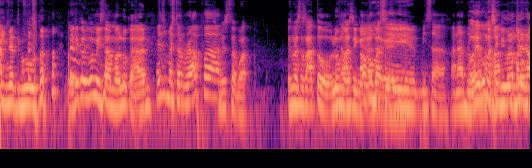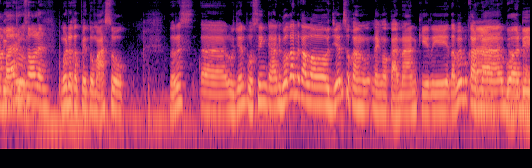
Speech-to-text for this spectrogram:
Inget gue. jadi kan gue misah sama lu kan Ini semester berapa? semester apa semester satu lu masih nggak Oh, gue ada masih kayaknya. bisa karena belum Pokoknya gue anak masih di belum ada anak baru soalnya. Gue deket pintu masuk. Terus eh, ujian pusing kan. Gue kan kalau ujian suka nengok kanan kiri, tapi bukan karena gue di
